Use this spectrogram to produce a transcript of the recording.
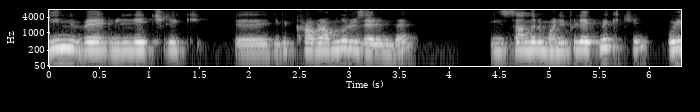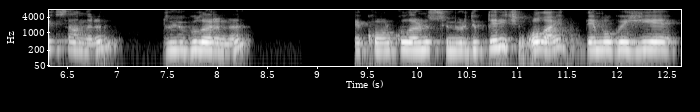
din ve milliyetçilik e, gibi kavramlar üzerinde insanları manipüle etmek için bu insanların duygularını ve korkularını sümürdükleri için olay demagojiye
